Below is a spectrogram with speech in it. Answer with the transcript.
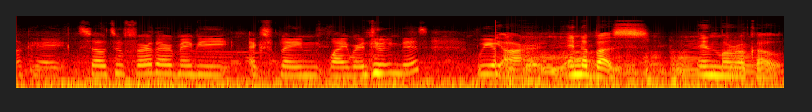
Okay, so to further maybe explain why we're doing this, we are in a bus in Morocco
